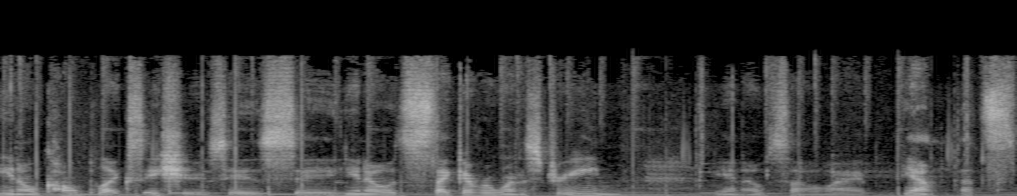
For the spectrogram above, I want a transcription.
you know, complex issues is, uh, you know, it's like everyone's dream, you know. So I, yeah, that's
